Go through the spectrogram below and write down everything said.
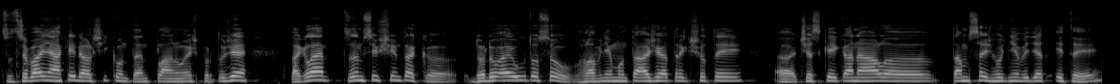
Co třeba nějaký další content plánuješ, protože takhle, co jsem si všiml, tak eh, Dodo EU to jsou hlavně montáže a trickshoty, český kanál, eh, tam seš hodně vidět i ty,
